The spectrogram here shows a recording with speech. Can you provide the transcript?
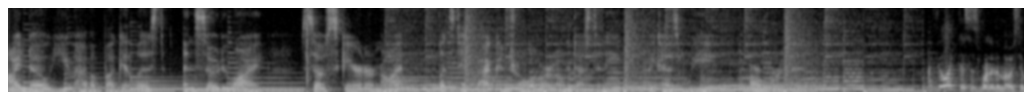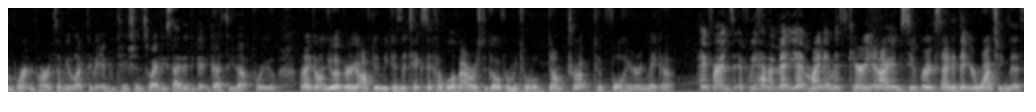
I know you have a bucket list, and so do I. So, scared or not, let's take back control of our own destiny because we are worth it. I feel like this is one of the most important parts of elective amputation, so I decided to get gussied up for you. But I don't do it very often because it takes a couple of hours to go from a total dump truck to full hair and makeup. Hey friends, if we haven't met yet, my name is Kerri and I am super excited that you're watching this.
